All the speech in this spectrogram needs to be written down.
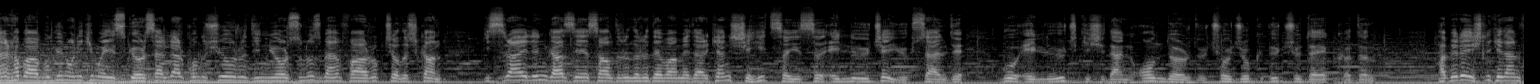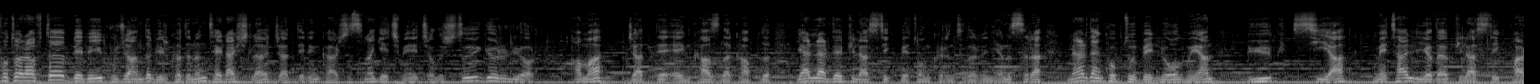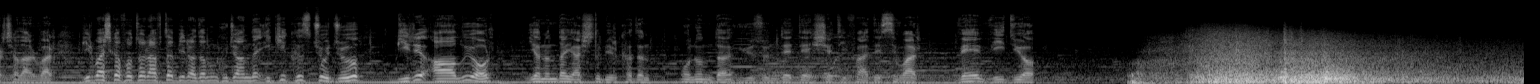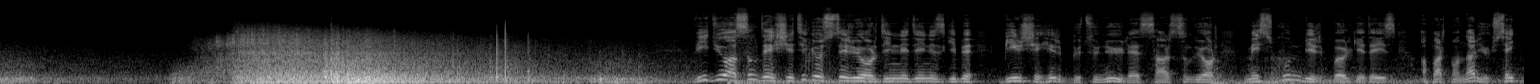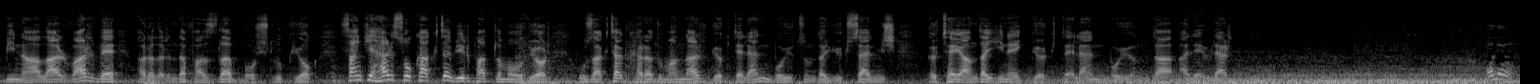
Merhaba, bugün 12 Mayıs. Görseller konuşuyor, dinliyorsunuz. Ben Faruk Çalışkan. İsrail'in Gazze'ye saldırıları devam ederken şehit sayısı 53'e yükseldi. Bu 53 kişiden 14'ü çocuk, 3'ü de kadın. Habere eşlik eden fotoğrafta bebeği kucağında bir kadının telaşla caddenin karşısına geçmeye çalıştığı görülüyor. Ama cadde enkazla kaplı. Yerlerde plastik beton kırıntılarının yanı sıra nereden koptuğu belli olmayan büyük siyah metal ya da plastik parçalar var. Bir başka fotoğrafta bir adamın kucağında iki kız çocuğu, biri ağlıyor, yanında yaşlı bir kadın. Onun da yüzünde dehşet ifadesi var ve video. Video asıl dehşeti gösteriyor dinlediğiniz gibi. Bir şehir bütünüyle sarsılıyor. Meskun bir bölgedeyiz. Apartmanlar yüksek binalar var ve aralarında fazla boşluk yok. Sanki her sokakta bir patlama oluyor. Uzakta kara dumanlar gökdelen boyutunda yükselmiş. Öte yanda yine gökdelen boyunda alevler. Alo.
